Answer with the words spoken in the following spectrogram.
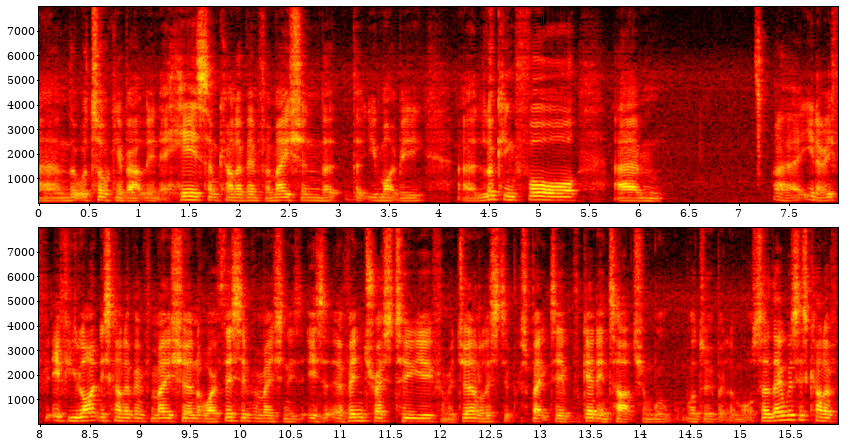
um, that we're talking about you know, here's some kind of information that, that you might be uh, looking for. Um, uh, you know, if, if you like this kind of information or if this information is, is of interest to you from a journalistic perspective, get in touch and we'll, we'll do a bit more. So there was this kind of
